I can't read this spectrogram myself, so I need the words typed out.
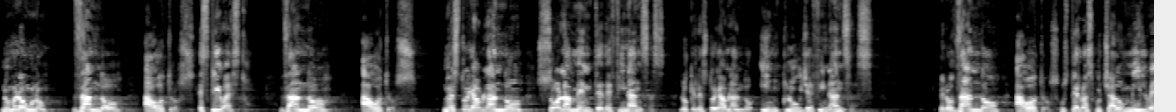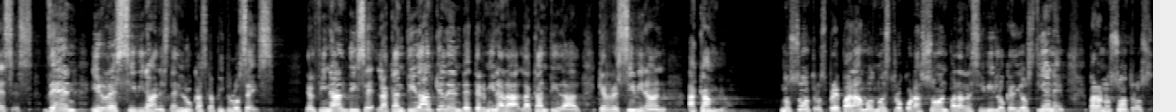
Número uno, dando a otros. Escriba esto, dando a otros. No estoy hablando solamente de finanzas. Lo que le estoy hablando incluye finanzas pero dando a otros. Usted lo ha escuchado mil veces. Den y recibirán. Está en Lucas capítulo 6. Y al final dice, la cantidad que den determinará la cantidad que recibirán a cambio. Nosotros preparamos nuestro corazón para recibir lo que Dios tiene para nosotros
